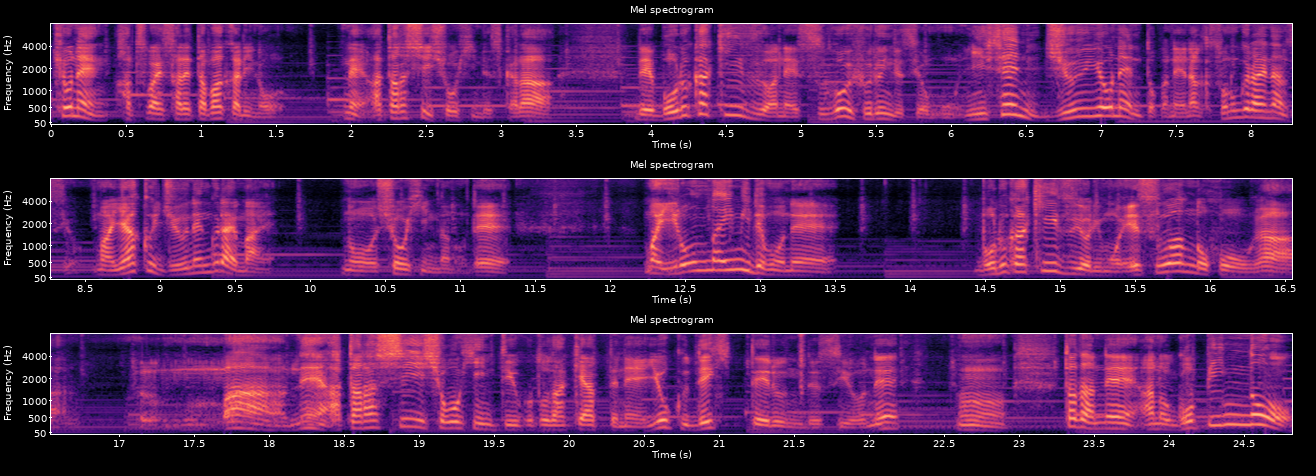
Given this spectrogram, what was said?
去年発売されたばかりの、ね、新しい商品ですからでボルカキーズはねすごい古いんですよもう2014年とかねなんかそのぐらいなんですよ。まあ、約10年ぐらい前の商品なので、まあ、いろんな意味でもね volca keys よりも S1 の方がまあね新しい商品っていうことだけあってねよくできてるんですよね。うん、ただねあの5ピンの、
